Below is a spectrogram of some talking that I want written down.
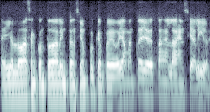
ellos lo hacen con toda la intención porque pues obviamente ellos están en la agencia libre.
